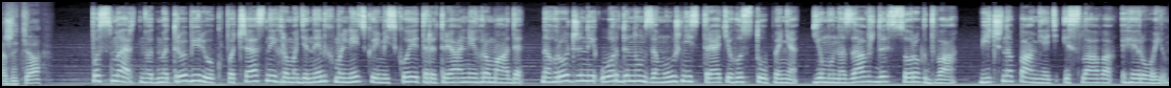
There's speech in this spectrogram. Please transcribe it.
життя. Посмертно Дмитро Бірюк, почесний громадянин Хмельницької міської територіальної громади, нагороджений орденом за мужність третього ступеня. Йому назавжди 42. Вічна пам'ять і слава герою.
